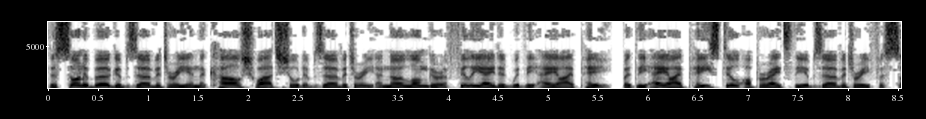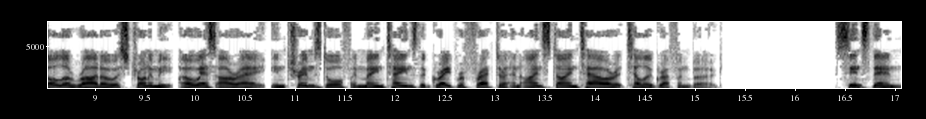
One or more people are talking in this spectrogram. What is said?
The Sonneberg Observatory and the Karl Schwarzschild Observatory are no longer affiliated with the AIP, but the AIP still operates the Observatory for Solar Radio Astronomy in Tremsdorf and maintains the Great Refractor and Einstein Tower at Telegrafenberg. Since then,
